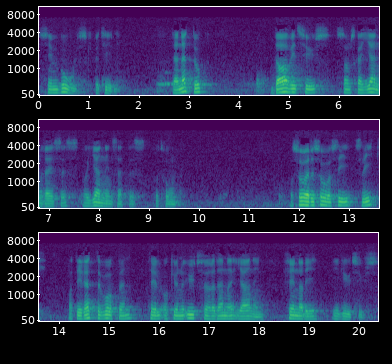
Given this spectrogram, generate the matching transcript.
symbolsk betydning. Det er nettopp Davids hus som skal gjenreises og gjeninnsettes på tronen. Og så er det så å si slik at de rette våpen til å kunne utføre denne gjerning finner de i Guds hus.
